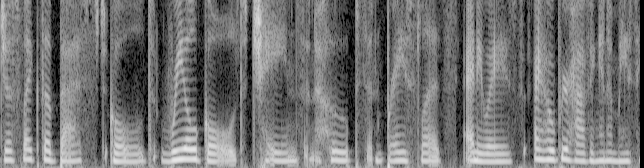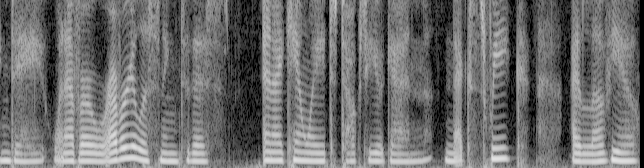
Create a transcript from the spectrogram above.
just like the best gold, real gold chains and hoops and bracelets. Anyways, I hope you're having an amazing day whenever, wherever you're listening to this. And I can't wait to talk to you again next week. I love you.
